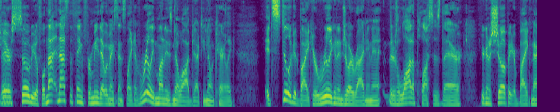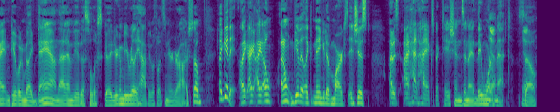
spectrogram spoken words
they are so beautiful. And, that, and that's the thing for me that would make sense. Like, if really money is no object, you don't care. Like, it's still a good bike. You're really going to enjoy riding it. There's a lot of pluses there. You're going to show up at your bike night, and people are going to be like, "Damn, that MV Agusta looks good." You're going to be really happy with what's in your garage. So I get it. Like, I, I don't, I don't give it like negative marks. It's just I was, I had high expectations, and I, they weren't Yeah. met. So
